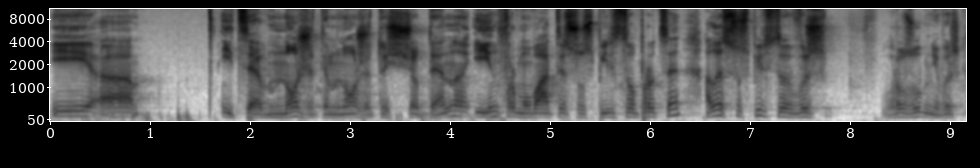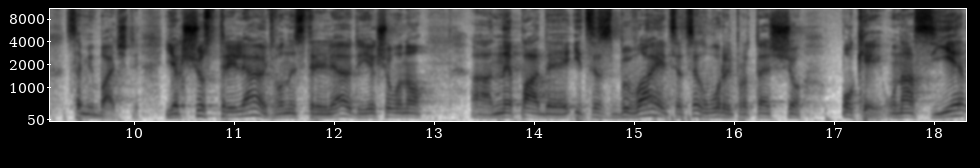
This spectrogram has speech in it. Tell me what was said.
І е, і це множити, множити щоденно і інформувати суспільство про це. Але суспільство, ви ж розумні, ви ж самі бачите. Якщо стріляють, вони стріляють, і якщо воно не падає і це збивається, це говорить про те, що окей, у нас є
